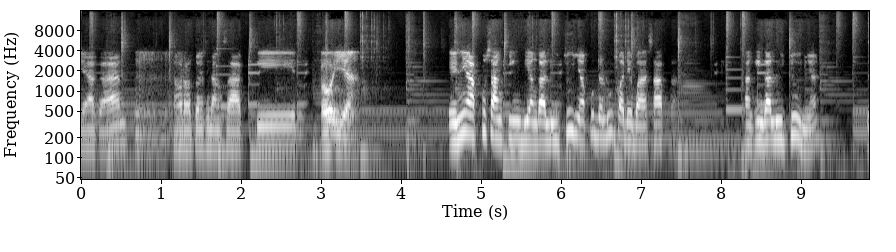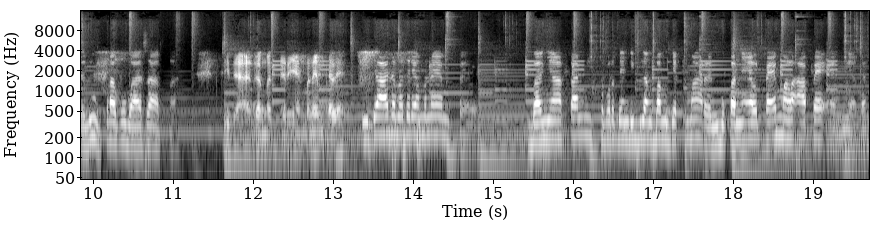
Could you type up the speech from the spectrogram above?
Ya kan? Hmm. Orang tuanya sedang sakit. Oh iya, Ini aku saking dia nggak lucunya, aku udah lupa dia bahas apa. Saking nggak lucunya, udah lupa aku bahas apa. Tidak ada materi yang menempel ya. Tidak ada materi yang menempel. Banyakan seperti yang dibilang Bang Jack kemarin, bukannya LPM malah APM ya kan?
